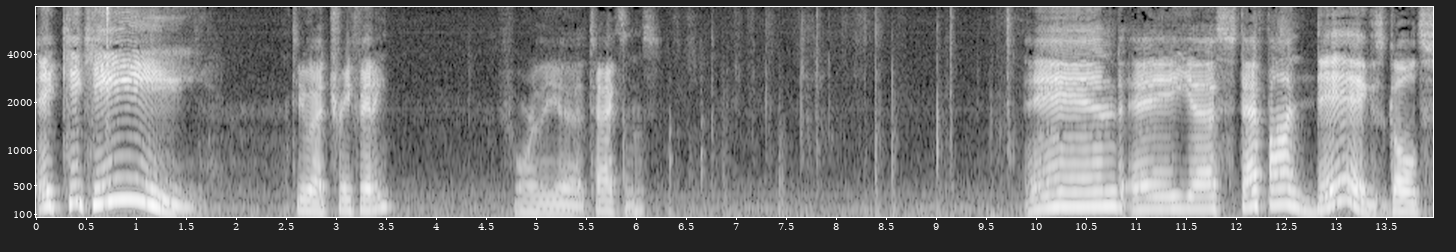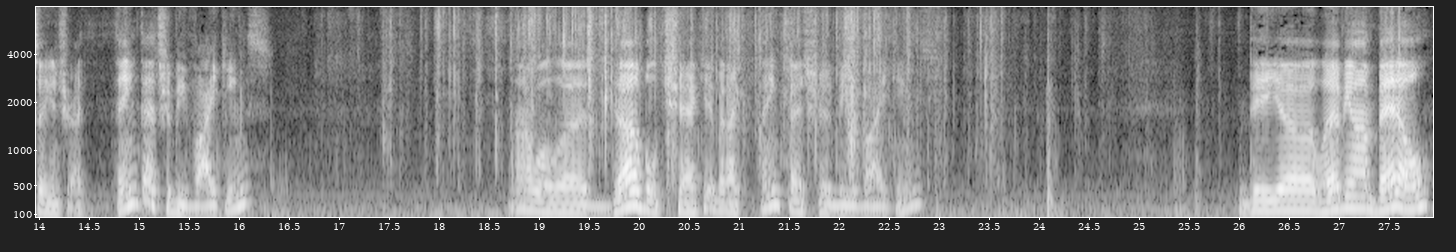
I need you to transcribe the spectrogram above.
A Keke to a Tree Fitty for the uh, Texans. And a uh, Stefon Diggs gold signature. I think that should be Vikings. I will uh, double check it, but I think that should be Vikings. The uh, Le'Veon Bell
